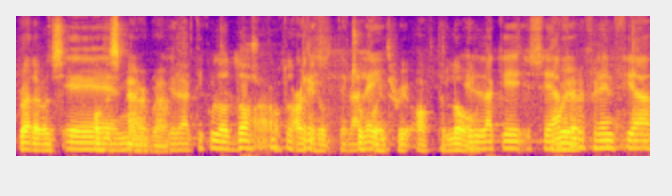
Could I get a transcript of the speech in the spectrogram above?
the relevance of this en- paragraph. del artículo of Article 2.3 de la ley, 2.3 of the law, en la que se hace where referencia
